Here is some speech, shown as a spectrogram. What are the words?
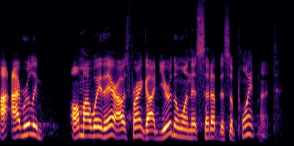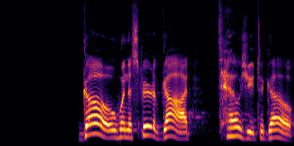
I, I really, on my way there, I was praying, God, you're the one that set up this appointment. Go when the Spirit of God tells you to go.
